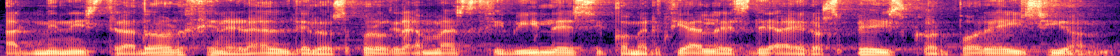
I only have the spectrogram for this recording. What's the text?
administrador general de los programas civiles y comerciales de Aerospace Corporation.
